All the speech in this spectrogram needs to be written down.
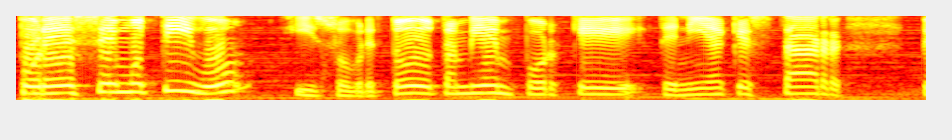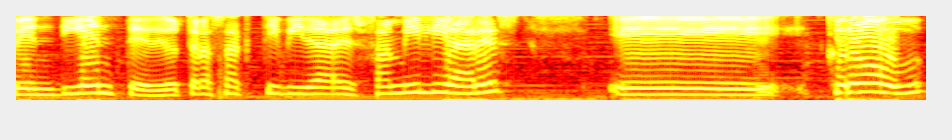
por ese motivo, y sobre todo también porque tenía que estar pendiente de otras actividades familiares, eh, Crow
